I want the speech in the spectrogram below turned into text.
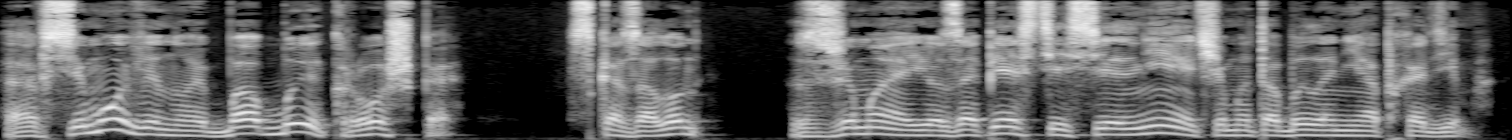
«А всему виной бобы, крошка», — сказал он, сжимая ее запястье сильнее, чем это было необходимо. —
